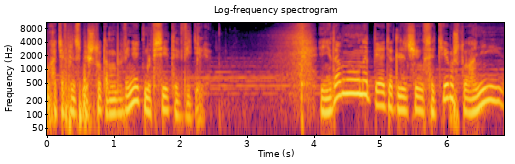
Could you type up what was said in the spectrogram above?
Хотя, в принципе, что там обвинять, мы все это видели. И недавно он опять отличился тем, что они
